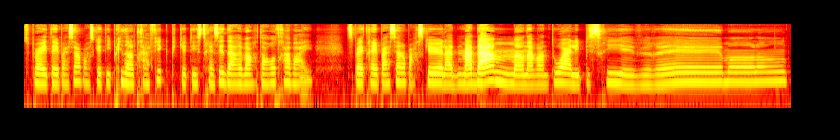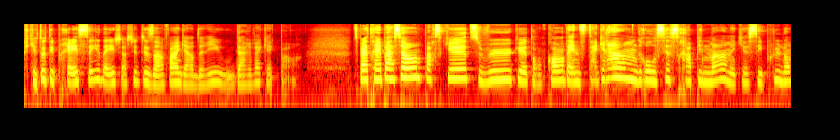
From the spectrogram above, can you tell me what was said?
Tu peux être impatient parce que tu es pris dans le trafic puis que tu es stressé d'arriver en retard au travail. Tu peux être impatient parce que la madame en avant de toi à l'épicerie est vraiment lente puis que toi, tu es pressé d'aller chercher tes enfants à garderie ou d'arriver à quelque part. Tu peux être impatiente parce que tu veux que ton compte Instagram grossisse rapidement, mais que c'est plus long,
